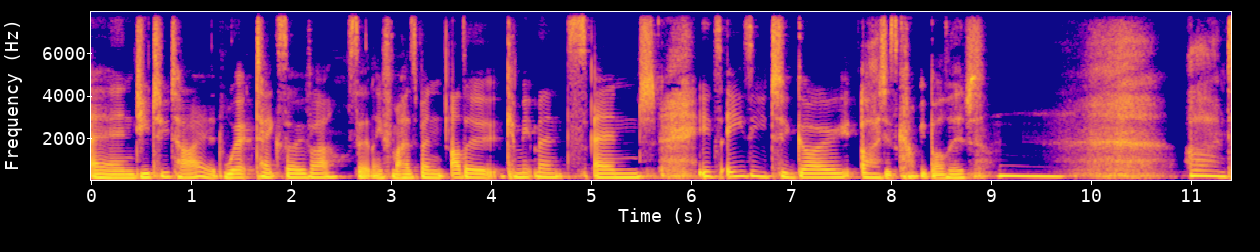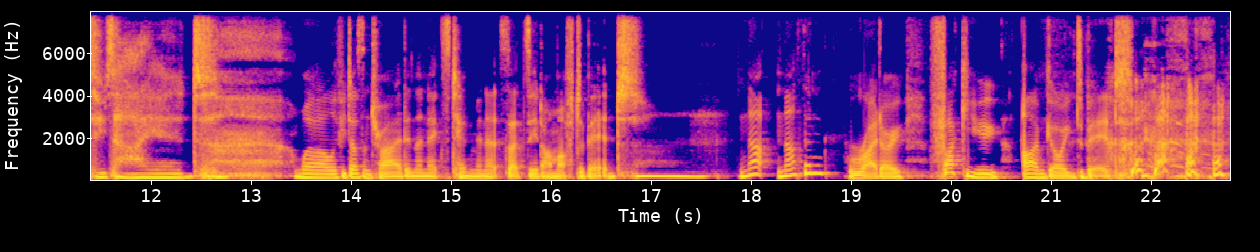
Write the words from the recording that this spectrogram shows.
and you're too tired. Work takes over, certainly for my husband, other commitments. And it's easy to go, oh, I just can't be bothered. Hmm. Oh, I'm too tired. Well, if he doesn't try it in the next 10 minutes, that's it. I'm off to bed. Hmm. No, nothing. Righto. Fuck you. I'm going to bed.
